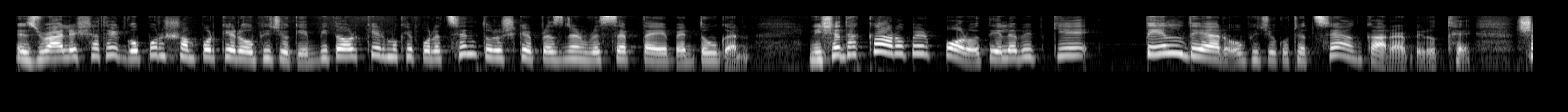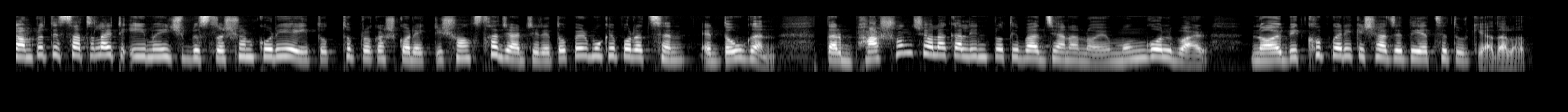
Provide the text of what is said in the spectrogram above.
ইসরায়েলের সাথে গোপন সম্পর্কের অভিযোগে বিতর্কের মুখে পড়েছেন তুরস্কের প্রেসিডেন্ট রিসেপ তাইয়েব এরদোগান। নিষেধাজ্ঞা আরোপের পরও তেল আবিবকে তেল দেয়ার অভিযোগ উঠেছে আঙ্কারার বিরুদ্ধে। সম্প্রতি স্যাটেলাইট ইমেজ বিশ্লেষণ করে এই তথ্য প্রকাশ করে একটি সংস্থা, যার জেরে তোপের মুখে পড়েছেন এরদৌগান। তার ভাষণ চলাকালীন প্রতিবাদ জানানোয় মঙ্গলবার নয় বিক্ষোভকারীকে সাজা দিয়েছে তুর্কি আদালত।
